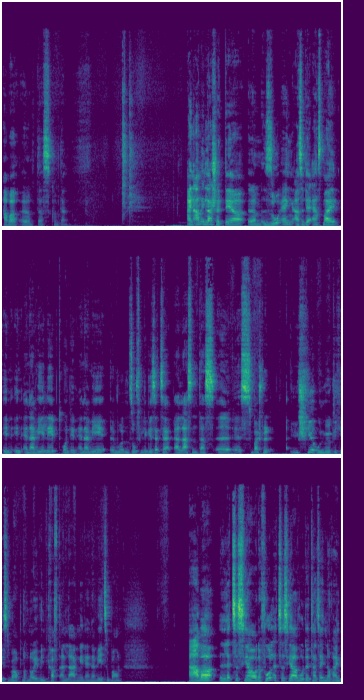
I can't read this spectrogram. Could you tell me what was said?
Aber äh, das kommt dann. Ein Armin Laschet, der ähm, so eng, also der erstmal in, in NRW lebt und in NRW wurden so viele Gesetze erlassen, dass äh, es zum Beispiel schier unmöglich ist, überhaupt noch neue Windkraftanlagen in NRW zu bauen. Aber letztes Jahr oder vorletztes Jahr wurde tatsächlich noch ein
